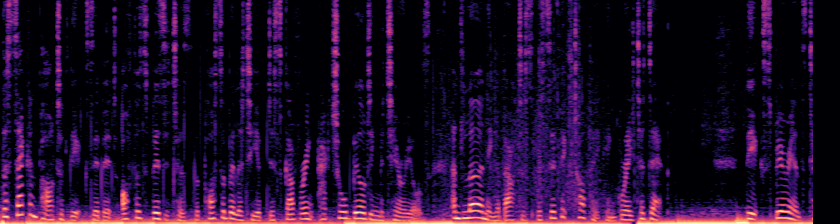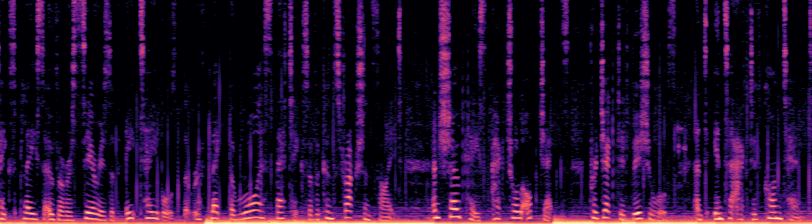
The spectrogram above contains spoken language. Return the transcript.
The second part of the exhibit offers visitors the possibility of discovering actual building materials and learning about a specific topic in greater depth. The experience takes place over a series of eight tables that reflect the raw aesthetics of a construction site and showcase actual objects, projected visuals, and interactive content.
